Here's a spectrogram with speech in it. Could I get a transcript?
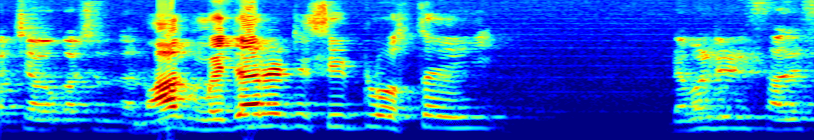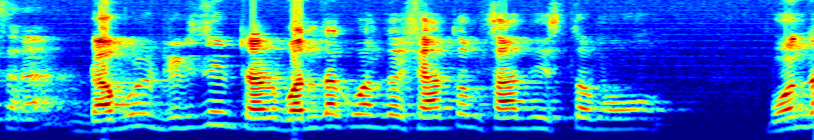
వచ్చే అవకాశం మాకు మెజారిటీ సీట్లు వస్తాయి. డబుల్ డిజిట్ సాధిస్తారా? డబుల్ డిజిట్ వందకు వంద శాతం సాధిస్తాము. మొన్న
